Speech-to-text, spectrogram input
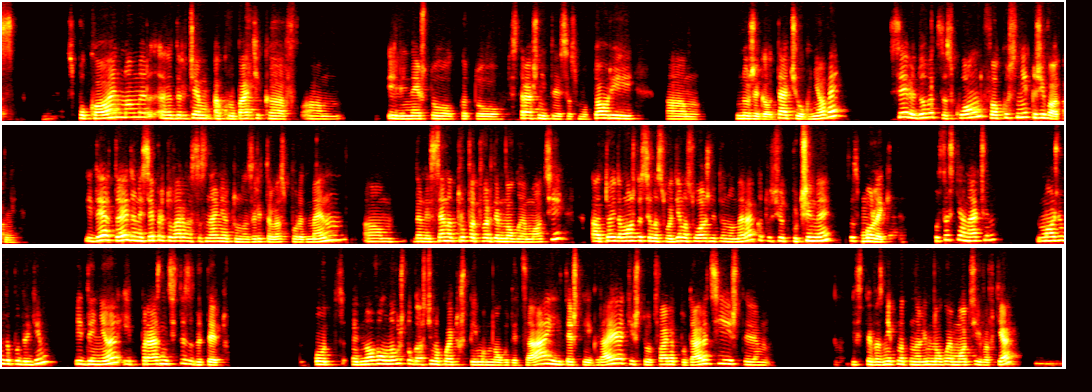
спокоен номер, да речем акробатика ам, или нещо като страшните с мотори, ам, ножегълтачи, огньове, се редуват с клоун, фокусник, животни. Идеята е да не се претоварва съзнанието на зрителя, според мен, ам, да не се натрупва твърде много емоции, а той да може да се наслади на сложните номера, като си отпочине с по-леките. По същия начин можем да подредим и деня, и празниците за детето. От едно вълнуващо гости, на което ще има много деца и те ще играят и ще отварят подаръци и ще, и ще възникнат нали, много емоции в тях,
